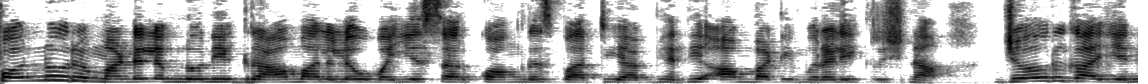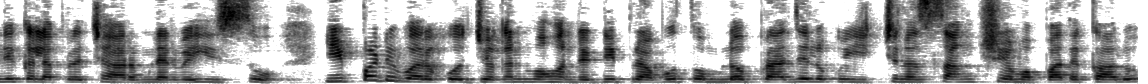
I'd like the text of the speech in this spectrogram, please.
పొన్నూరు మండలంలోని గ్రామాలలో వైఎస్ఆర్ కాంగ్రెస్ పార్టీ అభ్యర్థి అంబటి మురళీకృష్ణ జోరుగా ఎన్నికల ప్రచారం నిర్వహిస్తూ ఇప్పటి వరకు జగన్మోహన్ రెడ్డి ప్రభుత్వంలో ప్రజలకు ఇచ్చిన సంక్షేమ పథకాలు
